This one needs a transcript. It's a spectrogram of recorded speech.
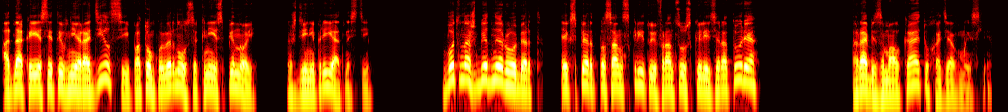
Однако, если ты в ней родился и потом повернулся к ней спиной, жди неприятностей. Вот наш бедный Роберт, эксперт по санскриту и французской литературе, Раби замолкает, уходя в мысли.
